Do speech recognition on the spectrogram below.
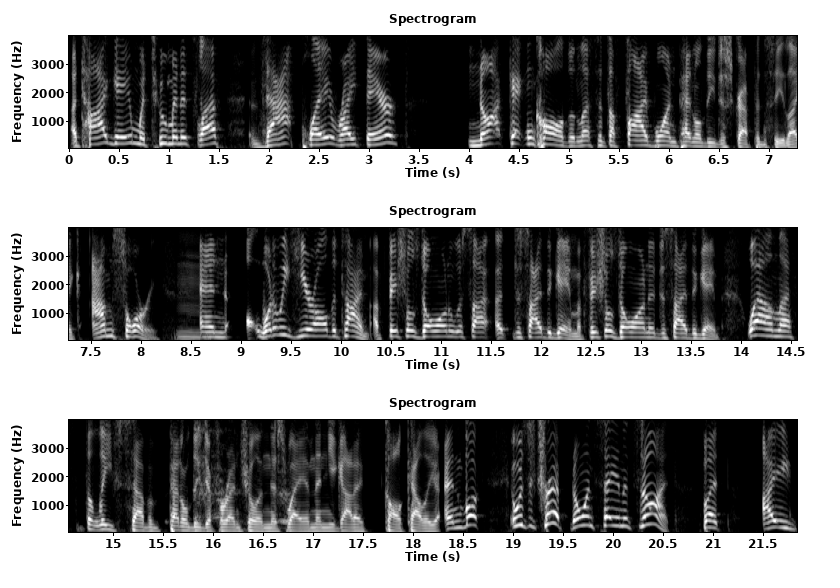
A tie game with two minutes left, that play right there, not getting called unless it's a 5-1 penalty discrepancy. Like, I'm sorry. Mm. And what do we hear all the time? Officials don't want to assi- uh, decide the game. Officials don't want to decide the game. Well, unless the Leafs have a penalty differential in this way, and then you got to call Kelly. And look, it was a trip. No one's saying it's not. But I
